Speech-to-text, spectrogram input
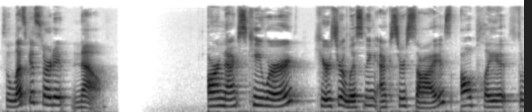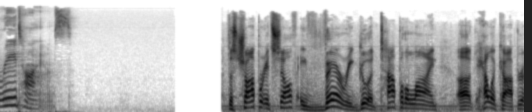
So let's get started now. Our next keyword here's your listening exercise. I'll play it three times. This chopper itself, a very good top of the line uh, helicopter.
